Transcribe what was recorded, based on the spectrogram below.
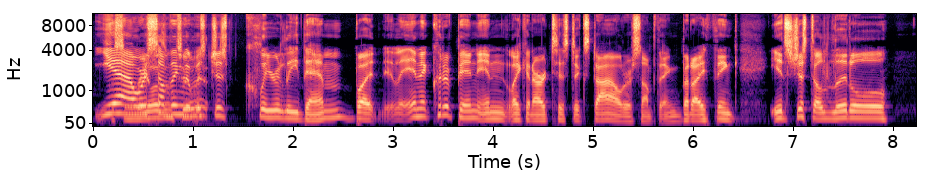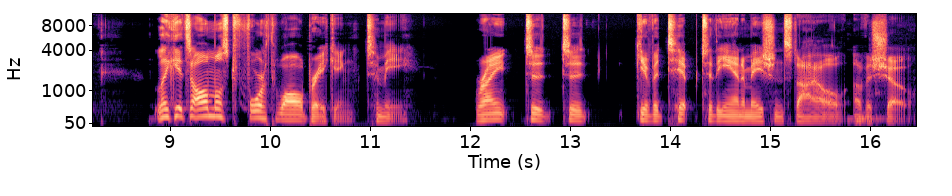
Yeah, some or realism something that was just clearly them, but and it could have been in like an artistic style or something. But I think it's just a little like it's almost fourth wall breaking to me, right? To to give a tip to the animation style of a show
